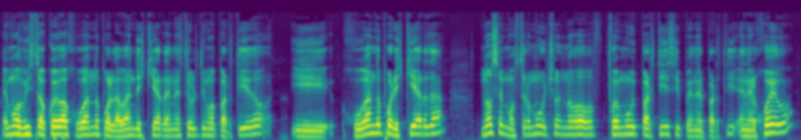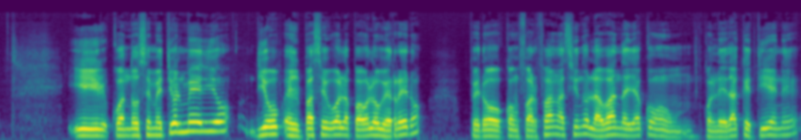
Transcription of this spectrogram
hemos visto a Cueva jugando por la banda izquierda en este último partido y jugando por izquierda no se mostró mucho, no fue muy partícipe en el, en el juego. Y cuando se metió al medio, dio el pase gol a Pablo Guerrero, pero con Farfán haciendo la banda ya con, con la edad que tiene,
